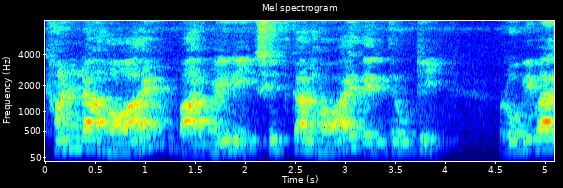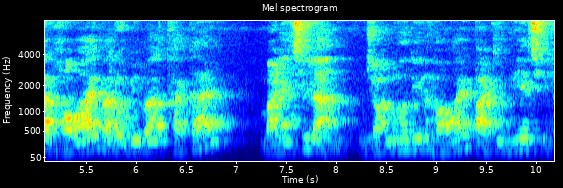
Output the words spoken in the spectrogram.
ঠান্ডা হওয়ায় বার হয়নি, শীতকাল হওয়ায় দেরিতে উঠি। রবিবার হওয়ায় বা রবিবার থাকায় বাড়ি ছিলাম, জন্মদিন হওয়ায় পার্টি দিয়েছিল।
